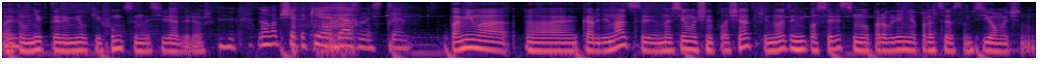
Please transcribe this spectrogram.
Поэтому некоторые мелкие функции на себя берешь. Мгм. Ну а вообще какие обязанности? Помимо э, координации на съемочной площадке, ну, это непосредственно управление процессом съемочным.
